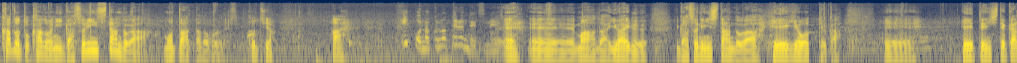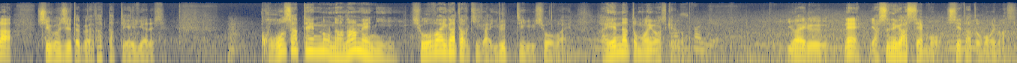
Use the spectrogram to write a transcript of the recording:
角と角にガソリンスタンドがもっとあったところです。こちら。はい。一個なくなってるんですね。ええーまあだいわゆるガソリンスタンドが閉業っていうか、えー閉店してから集合住宅が建ったっていうエリアです。交差点の斜めに商売敵がいるっていう商売大変だと思いますけれども。いわゆるね安値合戦もしてたと思います。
